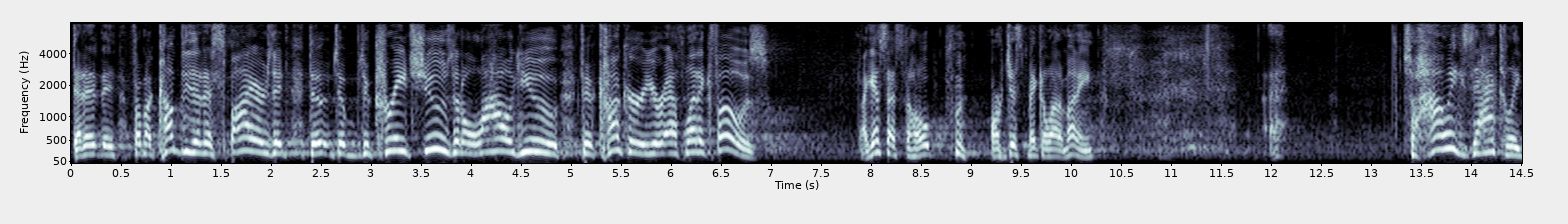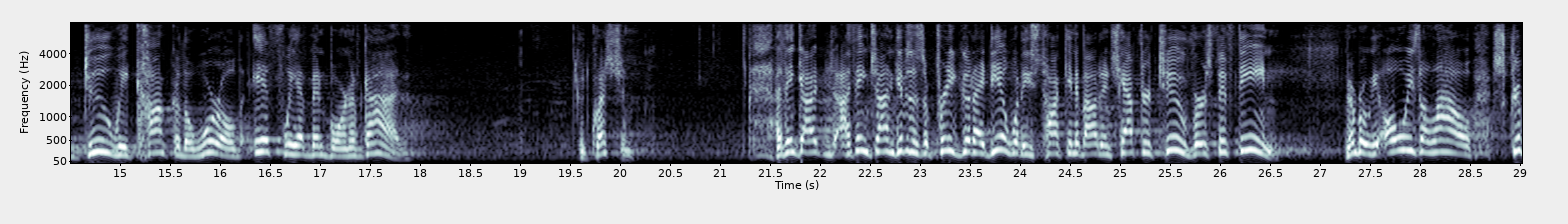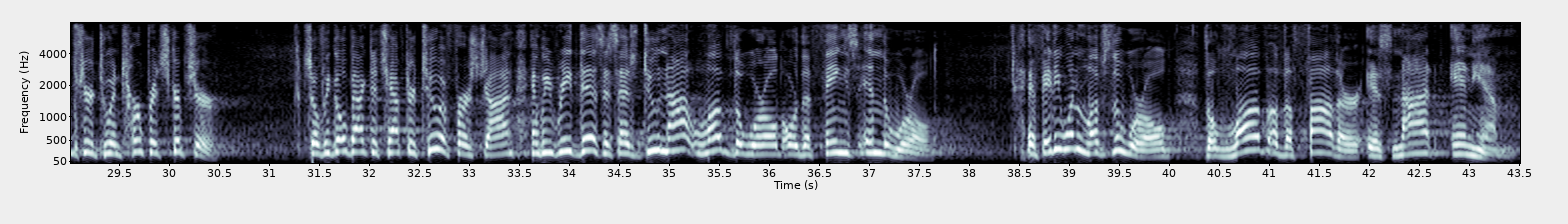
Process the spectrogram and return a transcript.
that from a company that aspires that, to, to, to create shoes that allow you to conquer your athletic foes. I guess that's the hope, or just make a lot of money. So, how exactly do we conquer the world if we have been born of God? Good question. I think, God, I think John gives us a pretty good idea what he's talking about in chapter 2, verse 15. Remember, we always allow Scripture to interpret Scripture. So if we go back to chapter 2 of First John and we read this, it says, Do not love the world or the things in the world. If anyone loves the world, the love of the Father is not in him.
